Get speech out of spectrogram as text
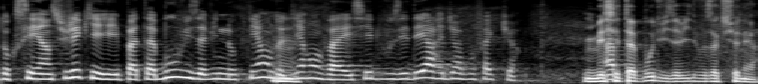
Donc c'est un sujet qui est pas tabou vis-à-vis de nos clients de Hmm. dire on va essayer de vous aider à réduire vos factures. Mais c'est tabou vis-à-vis de vos actionnaires.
